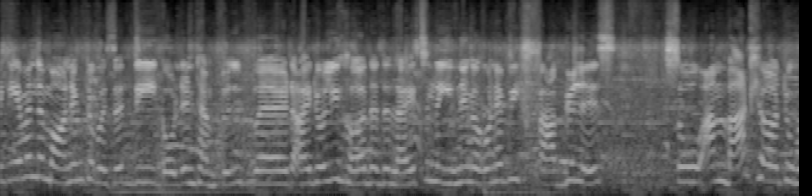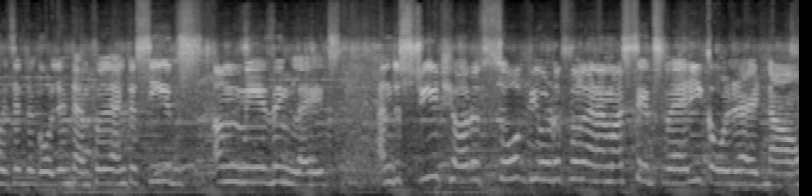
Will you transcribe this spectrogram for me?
I came in the morning to visit the Golden Temple, but I really heard that the lights in the evening are going to be fabulous. So I'm back here to visit the Golden Temple and to see its amazing lights. And the street here is so beautiful, and I must say it's very cold right now.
